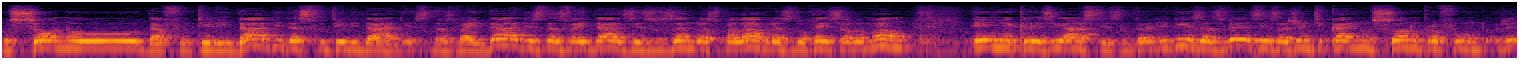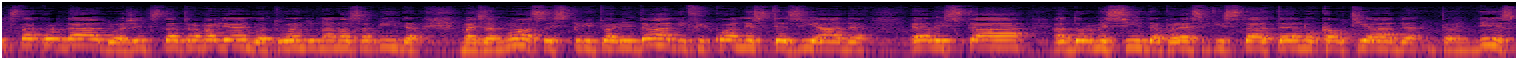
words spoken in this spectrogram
o sono da futilidade das futilidades, das vaidades das vaidades, usando as palavras do rei Salomão em Eclesiastes. Então ele diz: às vezes a gente cai num sono profundo, a gente está acordado, a gente está trabalhando, atuando na nossa vida, mas a nossa espiritualidade ficou anestesiada, ela está adormecida, parece que está até nocauteada. Então ele diz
